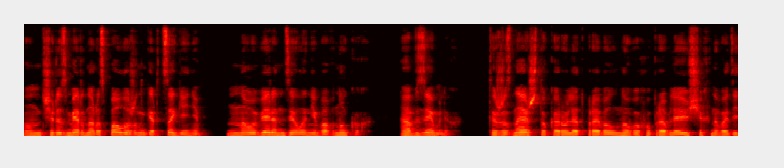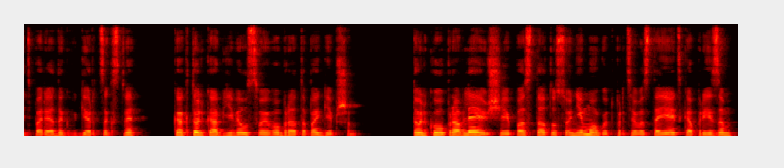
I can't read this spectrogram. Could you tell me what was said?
Он чрезмерно расположен герцогине, но уверен, дело не во внуках, а в землях. Ты же знаешь, что король отправил новых управляющих наводить порядок в герцогстве, как только объявил своего брата погибшим. Только управляющие по статусу не могут противостоять капризам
